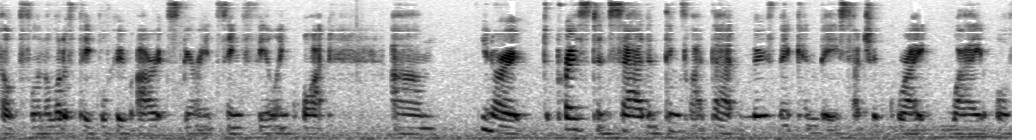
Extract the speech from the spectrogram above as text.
helpful, and a lot of people who are experiencing feeling quite um, you know, depressed and sad and things like that, movement can be such a great way of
